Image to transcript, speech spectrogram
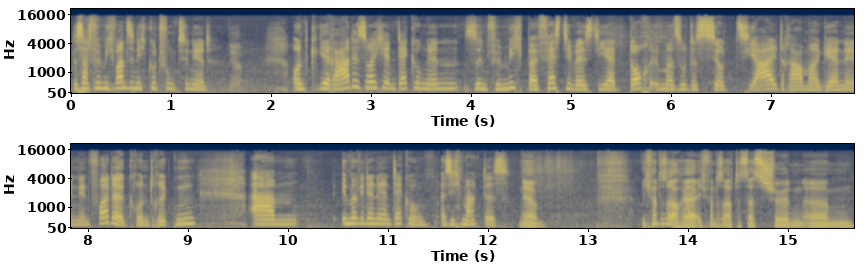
Das hat für mich wahnsinnig gut funktioniert. Ja. Und gerade solche Entdeckungen sind für mich bei Festivals, die ja doch immer so das Sozialdrama gerne in den Vordergrund rücken, ähm, immer wieder eine Entdeckung. Also ich mag das. Ja. Ich fand das auch, ja. Ich fand das auch, dass das schön ähm,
